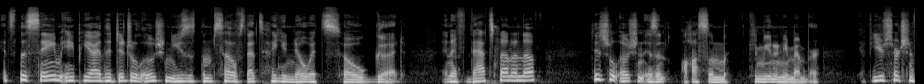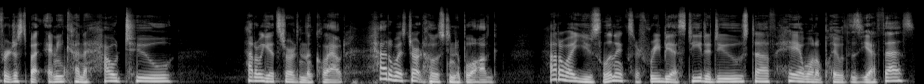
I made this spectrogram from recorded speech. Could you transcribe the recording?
it's the same API that DigitalOcean uses themselves. That's how you know it's so good. And if that's not enough, DigitalOcean is an awesome community member. If you're searching for just about any kind of how to, how do I get started in the cloud? How do I start hosting a blog? How do I use Linux or FreeBSD to do stuff? Hey, I want to play with ZFS.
